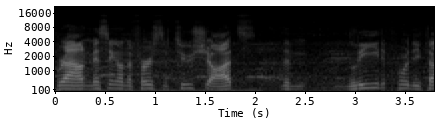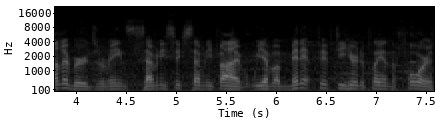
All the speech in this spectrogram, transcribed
Brown missing on the first of two shots. The lead for the Thunderbirds remains 76-75. We have a minute 50 here to play in the fourth.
